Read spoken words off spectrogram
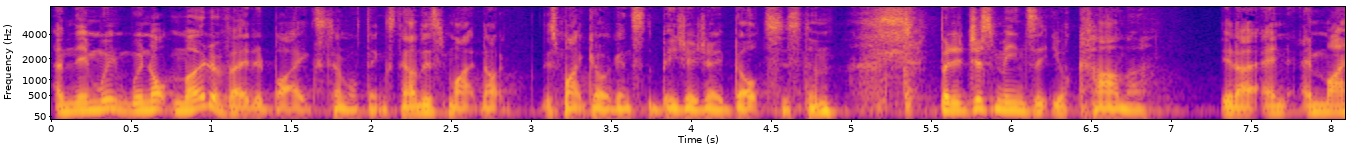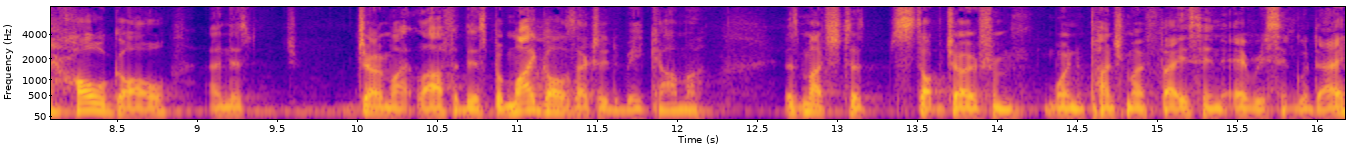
And then we- we're not motivated by external things. Now, this might not, this might go against the BJJ belt system, but it just means that you're calmer. You know, and, and my whole goal, and this Joe might laugh at this, but my goal is actually to be calmer, as much to stop Joe from wanting to punch my face in every single day.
